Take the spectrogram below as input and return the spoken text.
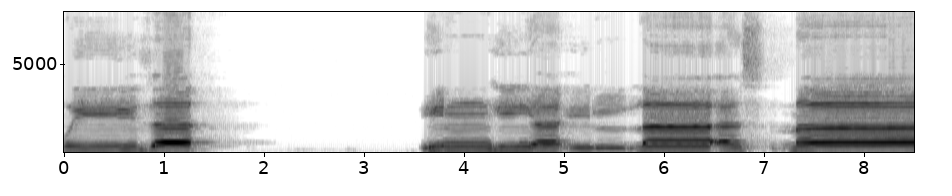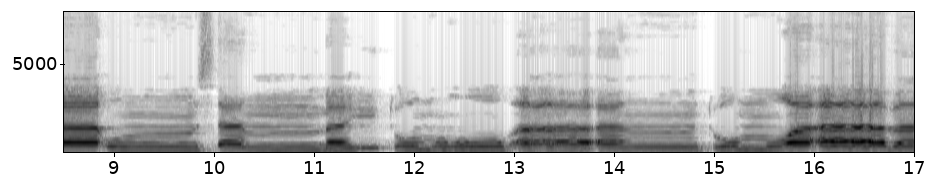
ضيزى. إن هي إلا أسماء سميتموها أنتم وآباؤكم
